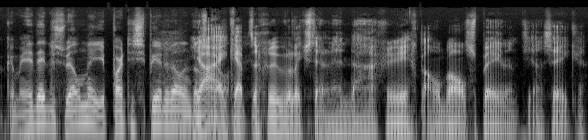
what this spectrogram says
Oké, maar je deed dus wel mee. Je participeerde wel in dat ja, spel. ik heb de gruwelijkste en daar gericht al bal spelend. Ja, zeker.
